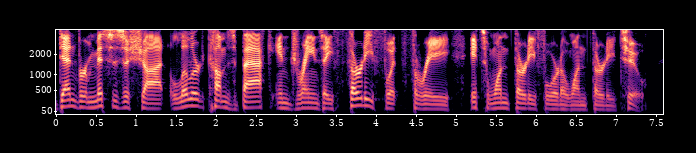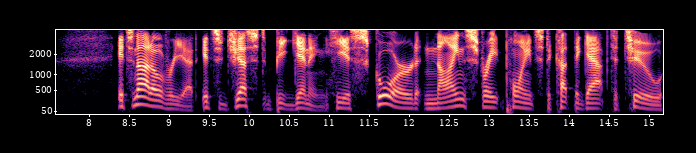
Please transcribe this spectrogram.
Denver misses a shot. Lillard comes back and drains a 30 foot three. It's 134 to 132. It's not over yet. It's just beginning. He has scored nine straight points to cut the gap to two.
